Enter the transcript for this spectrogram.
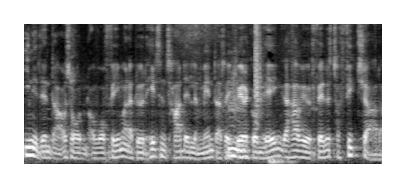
ind i den dagsorden, og hvor FEMA er blevet et helt centralt element. Altså mm. i Greater Copenhagen, der har vi jo et fælles trafikcharter,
